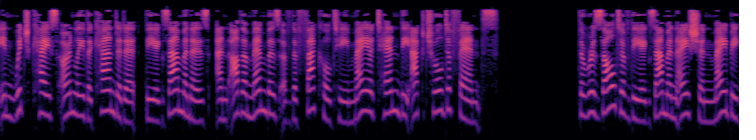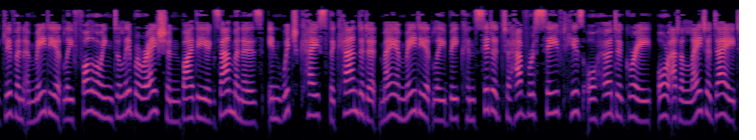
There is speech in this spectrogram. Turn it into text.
in which case only the candidate, the examiners, and other members of the faculty may attend the actual defense. The result of the examination may be given immediately following deliberation by the examiners in which case the candidate may immediately be considered to have received his or her degree, or at a later date,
